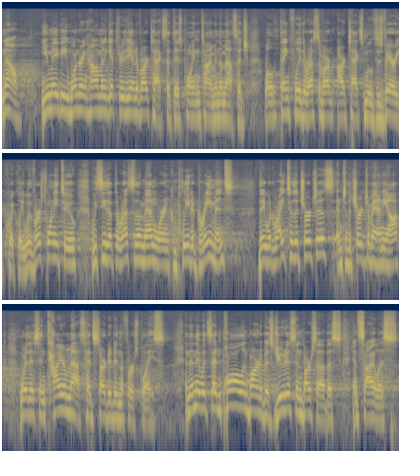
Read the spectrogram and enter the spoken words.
Now, you may be wondering how I'm going to get through the end of our text at this point in time in the message. Well, thankfully, the rest of our, our text moves very quickly. With verse 22, we see that the rest of the men were in complete agreement. They would write to the churches and to the church of Antioch, where this entire mess had started in the first place. And then they would send Paul and Barnabas, Judas and Barsabbas, and Silas.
